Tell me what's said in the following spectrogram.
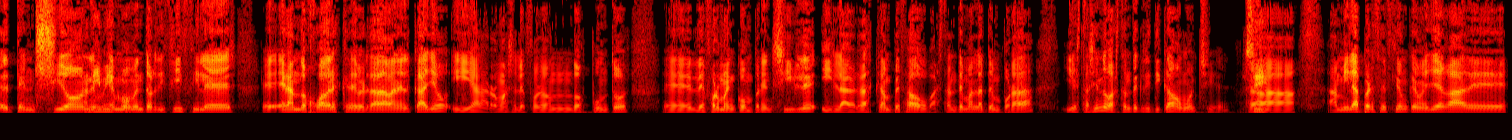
eh, tensión en- momentos difíciles, eh, eran dos jugadores que de verdad daban el callo y a la Roma se le fueron dos puntos eh, de forma incomprensible y la verdad es que ha empezado bastante mal la temporada y está siendo bastante criticado Monchi. O sea, a mí la percepción que me llega de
